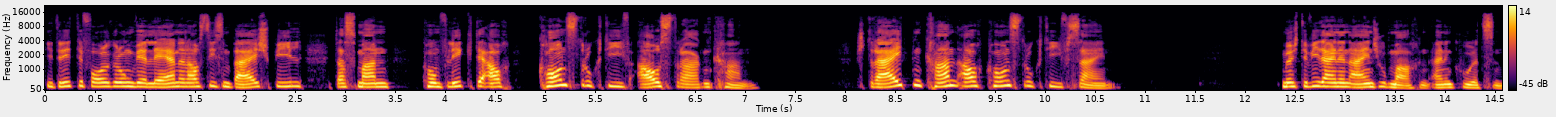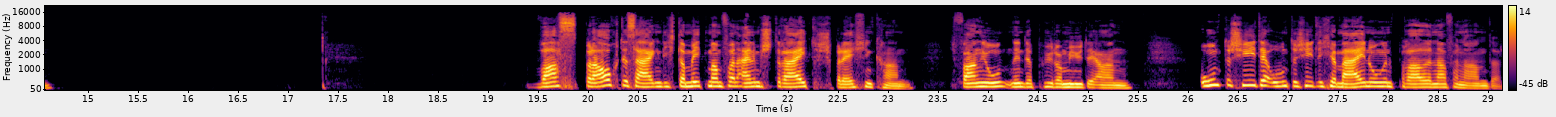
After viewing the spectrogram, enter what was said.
die dritte Folgerung, wir lernen aus diesem Beispiel, dass man Konflikte auch konstruktiv austragen kann. Streiten kann auch konstruktiv sein. Ich möchte wieder einen Einschub machen, einen kurzen. Was braucht es eigentlich, damit man von einem Streit sprechen kann? Fange unten in der Pyramide an. Unterschiede, unterschiedliche Meinungen prallen aufeinander.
